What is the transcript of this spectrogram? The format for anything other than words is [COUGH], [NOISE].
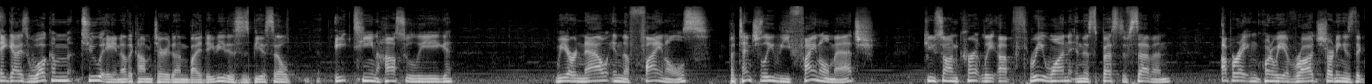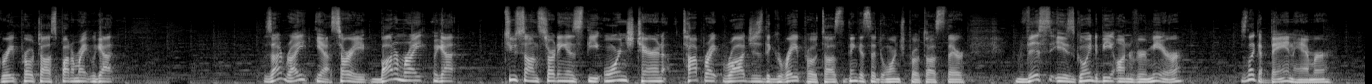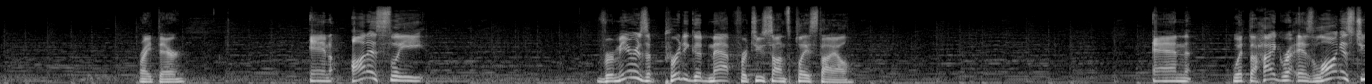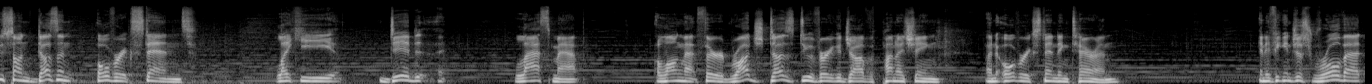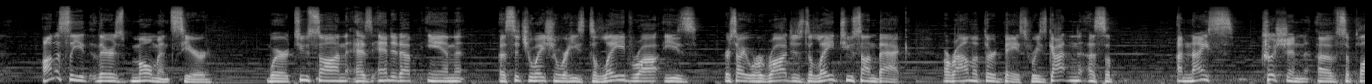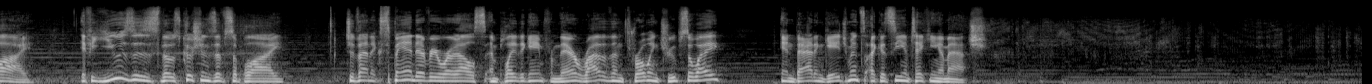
Hey guys, welcome to another commentary done by Diggity. This is BSL 18 Hasu League. We are now in the finals, potentially the final match. Tousan currently up 3-1 in this best of seven. Upper right in corner, we have Rod starting as the Great Protoss. Bottom right, we got... Is that right? Yeah, sorry. Bottom right, we got Tousan starting as the Orange Terran. Top right, Raj is the Gray Protoss. I think I said Orange Protoss there. This is going to be on Vermeer. It's like a banhammer. Right there. And honestly, Vermeer is a pretty good map for Tousan's playstyle. And with the high ground, as long as Tousan doesn't overextend like he did last map along that third, Raj does do a very good job of punishing an overextending Terran. And if he can just roll that, honestly, there's moments here where Tousan has ended up in a situation where he's delayed Rod, he's or sorry, where Raj has delayed Tousan back around the third base, where he's gotten a a nice cushion of supply. If he uses those cushions of supply to then expand everywhere else and play the game from there, rather than throwing troops away in bad engagements, I could see him taking a match.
